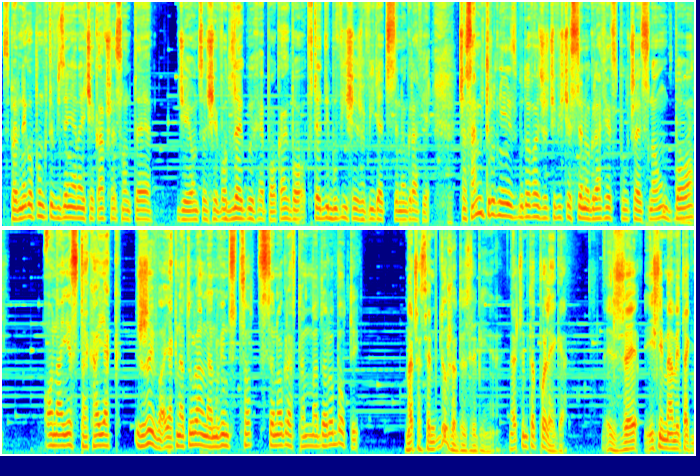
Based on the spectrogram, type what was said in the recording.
Z pewnego punktu widzenia najciekawsze są te dziejące się w odległych epokach, bo wtedy mówi się, że widać scenografię. Czasami trudniej jest zbudować rzeczywiście scenografię współczesną, bo ona jest taka jak żywa, jak naturalna. No więc co scenograf tam ma do roboty? Ma czasem dużo do zrobienia. Na czym to polega? Że jeśli mamy taki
